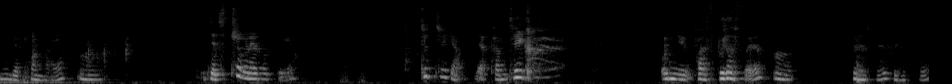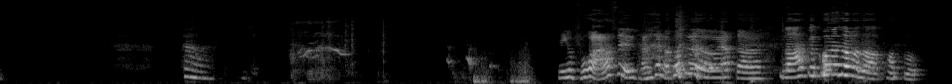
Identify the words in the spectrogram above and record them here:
음, 엽서인가요? 응. 이제 추측을 해볼게요. 추측이 약- 약간 제가 언니 봤 보셨어요? 응. 보셨어요? 보셨어요? 하. 이거 보고 알았어요. 단체 맞았어요. 약간. 나 아까 꺼내자마자 봤어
